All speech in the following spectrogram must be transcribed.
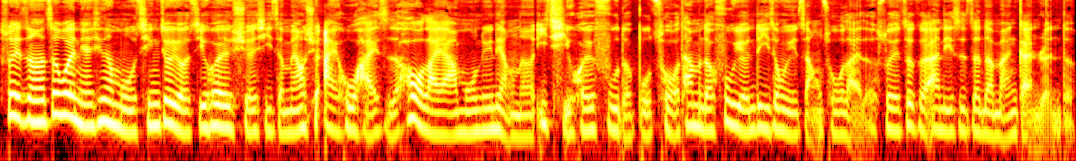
所以呢，这位年轻的母亲就有机会学习怎么样去爱护孩子。后来啊，母女俩呢一起恢复的不错，他们的复原力终于长出来了。所以这个案例是真的蛮感人的。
